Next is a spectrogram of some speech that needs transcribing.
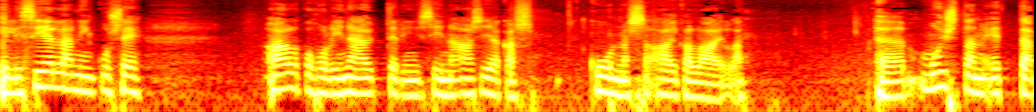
Eli siellä niin se alkoholi näytteli siinä asiakaskunnassa aika lailla. Muistan, että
